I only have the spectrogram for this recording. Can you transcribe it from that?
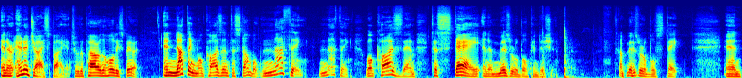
and are energized by it through the power of the Holy Spirit. And nothing will cause them to stumble. Nothing, nothing will cause them to stay in a miserable condition, a miserable state. And,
